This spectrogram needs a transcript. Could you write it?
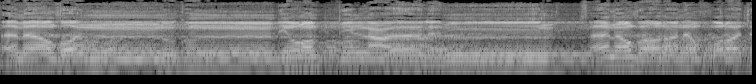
فما ظنكم برب العالمين فنظر نظرة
